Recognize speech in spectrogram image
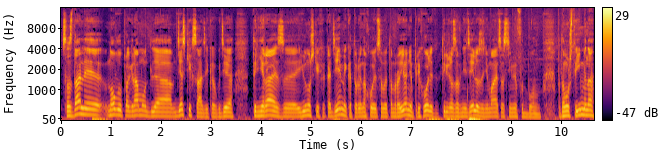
Создали новую программу для детских садиков, где тренера из э, юношеских академий, которые находятся в этом районе, приходят и три раза в неделю занимаются с ними футболом. Потому что именно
